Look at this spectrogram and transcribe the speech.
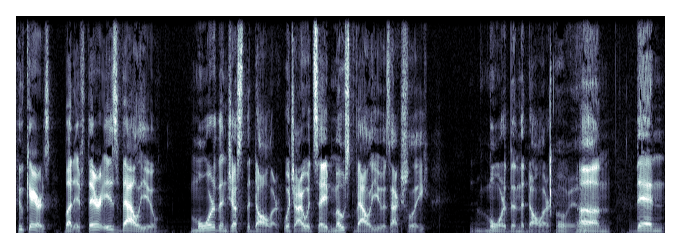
who cares but if there is value more than just the dollar which i would say most value is actually more than the dollar Oh, yeah. um, then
